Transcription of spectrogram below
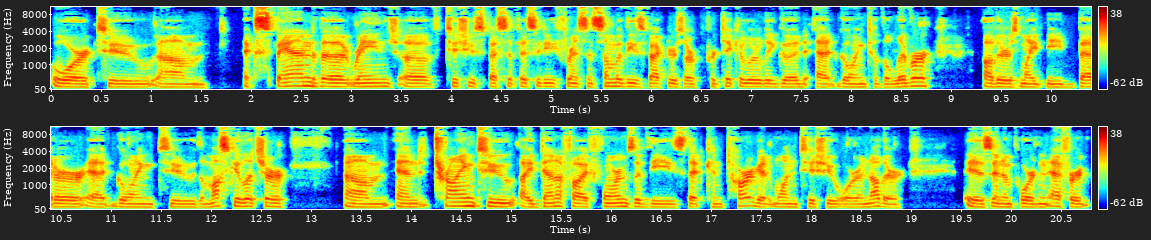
or to um, expand the range of tissue specificity. For instance, some of these vectors are particularly good at going to the liver, others might be better at going to the musculature. Um, and trying to identify forms of these that can target one tissue or another is an important effort.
